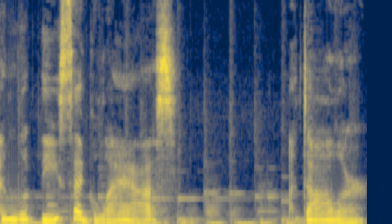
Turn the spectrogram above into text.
And look, these said glass. A dollar.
